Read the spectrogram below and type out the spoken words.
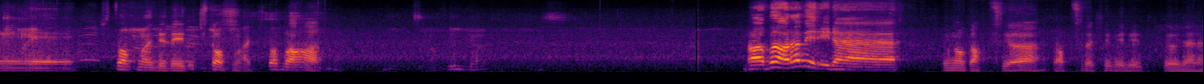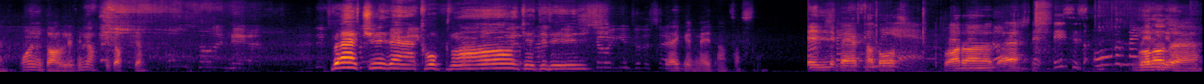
Eee, Stopla gedeydi, stopla, stop rahat. Rafinha. Ha bu ara verirlər. Bunu o qapıcıya, qapıcı da şey verir göylərə. Onu here. And it's Bəlkə bir dənə topla gedirik. Rəqib meydan tasına. 50 Bertador. Var arada. Da.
